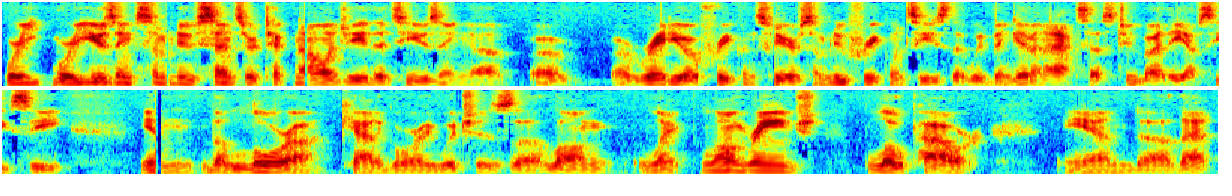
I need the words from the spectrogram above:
we're we're using some new sensor technology that's using a a radio frequency or some new frequencies that we've been given access to by the FCC in the LoRa category, which is uh, long long range, low power, and uh, that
